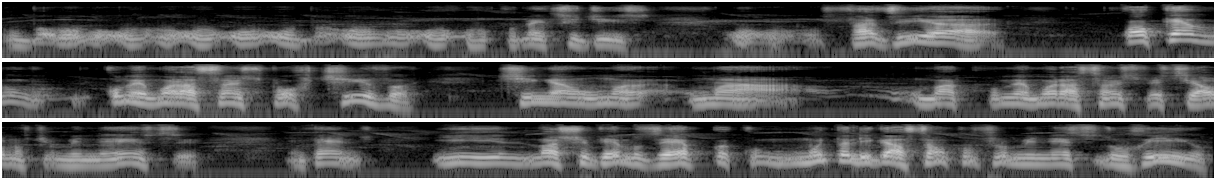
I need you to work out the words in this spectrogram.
o, o- o- como é que se diz? Fazia, qualquer comemoração esportiva tinha uma, uma, uma comemoração especial no Fluminense, entende? E nós tivemos época com muita ligação com o Fluminense do Rio,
